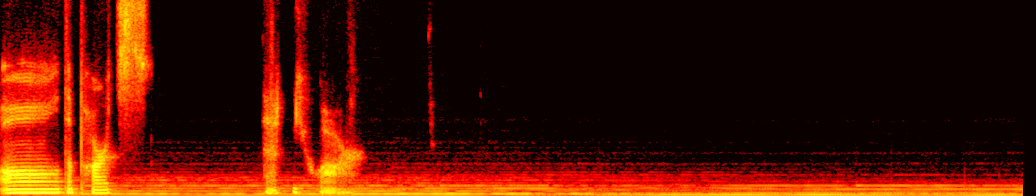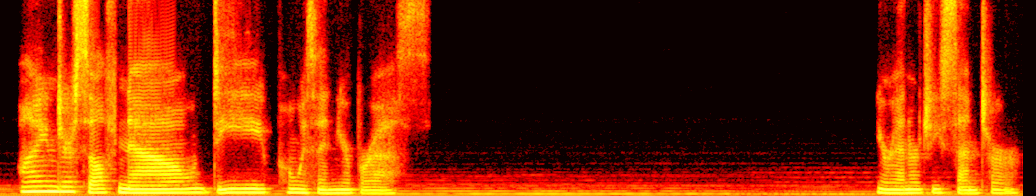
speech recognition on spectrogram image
all the parts that you are. Find yourself now deep within your breath. Your energy center,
